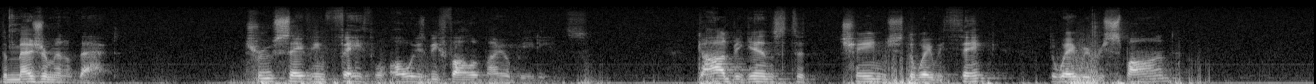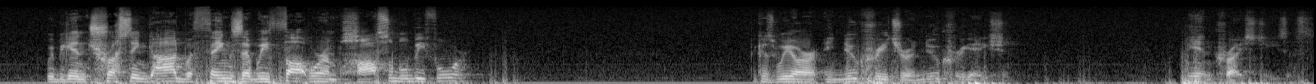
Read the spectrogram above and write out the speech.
the measurement of that. True saving faith will always be followed by obedience. God begins to change the way we think, the way we respond. We begin trusting God with things that we thought were impossible before. Because we are a new creature, a new creation in Christ Jesus.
